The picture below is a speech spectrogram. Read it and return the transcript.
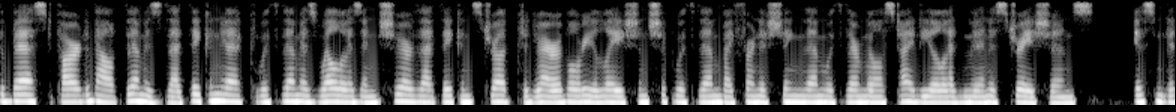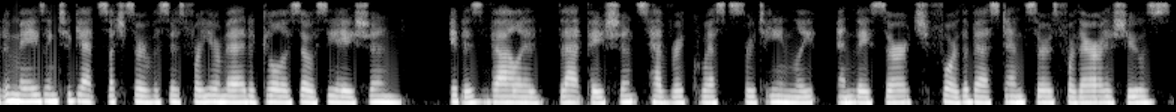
The best part about them is that they connect with them as well as ensure that they construct a durable relationship with them by furnishing them with their most ideal administrations. Isn't it amazing to get such services for your medical association? It is valid that patients have requests routinely, and they search for the best answers for their issues.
